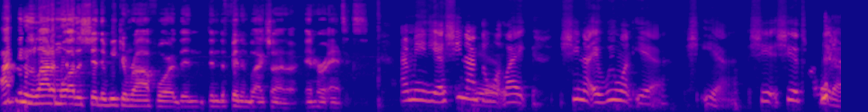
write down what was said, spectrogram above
I, I think there's a lot of more other shit that we can ride for than than defending Blac Chyna and her antics. I mean, yeah, she not the one. Like she not. If we want, yeah, she, yeah, she she a tornado.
